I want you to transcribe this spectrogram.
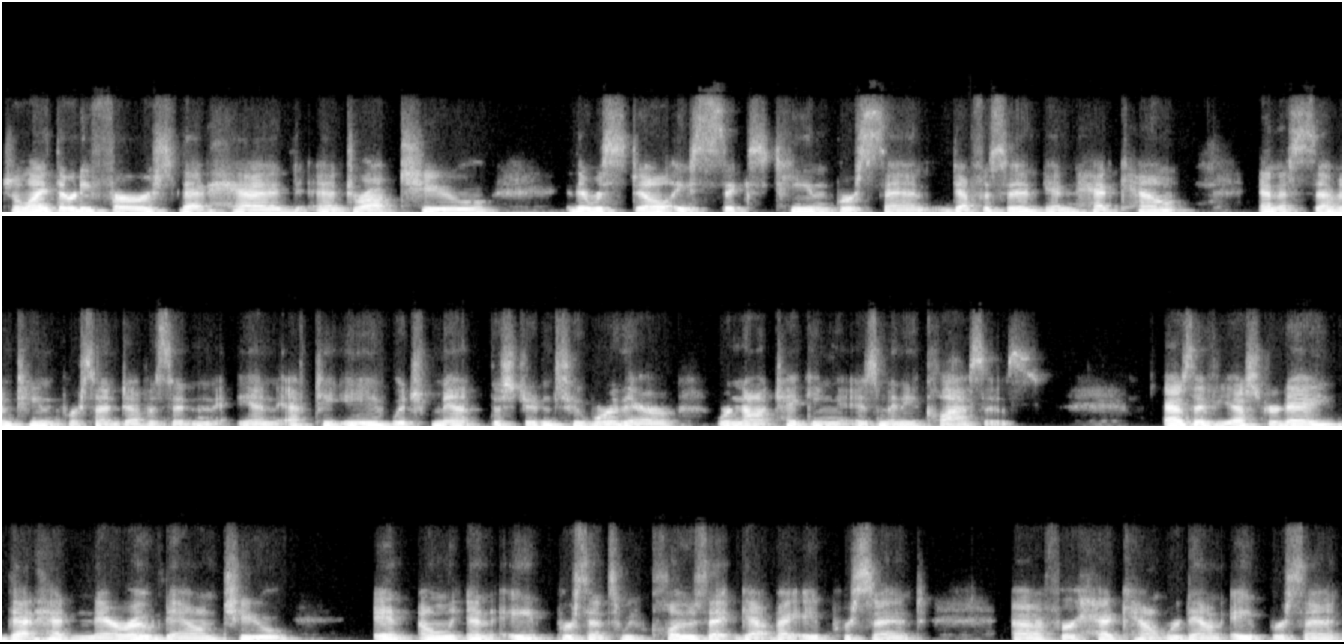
July 31st, that had uh, dropped to, there was still a 16% deficit in headcount and a 17% deficit in, in FTE, which meant the students who were there were not taking as many classes. As of yesterday, that had narrowed down to an only an 8%. So we've closed that gap by 8%. Uh, for headcount, we're down 8%,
